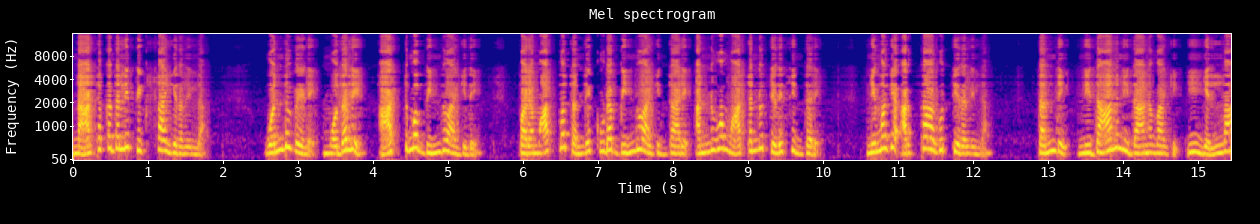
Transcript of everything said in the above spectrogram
ನಾಟಕದಲ್ಲಿ ಫಿಕ್ಸ್ ಆಗಿರಲಿಲ್ಲ. ಒಂದು ವೇಳೆ ಮೊದಲೇ ಆತ್ಮ ಬಿಂದು ಆಗಿದೆ, ಪರಮಾತ್ಮ ತಂದೆ ಕೂಡ ಬಿಂದು ಆಗಿದ್ದಾರೆ ಅನ್ನುವ ಮಾತನ್ನು ತಿಳಿಸಿದ್ದರೆ ನಿಮಗೆ ಅರ್ಥ ಆಗುತ್ತಿರಲಿಲ್ಲ. ತಂದೆ ನಿಧಾನ ನಿಧಾನವಾಗಿ ಈ ಎಲ್ಲಾ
